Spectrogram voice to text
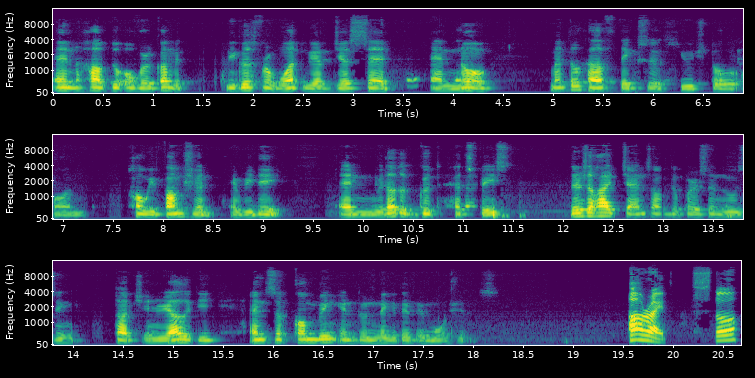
and how to overcome it. Because from what we have just said and know, mental health takes a huge toll on how we function every day. And without a good headspace, there's a high chance of the person losing touch in reality and succumbing into negative emotions. All right, so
